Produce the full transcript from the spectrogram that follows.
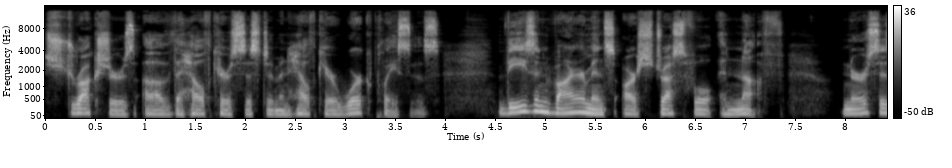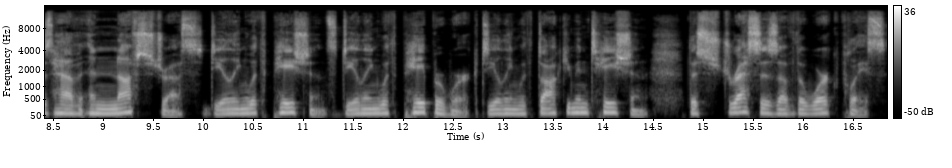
structures of the healthcare system and healthcare workplaces. These environments are stressful enough. Nurses have enough stress dealing with patients, dealing with paperwork, dealing with documentation, the stresses of the workplace,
